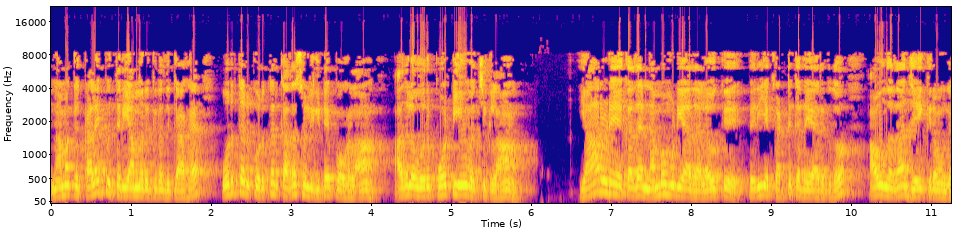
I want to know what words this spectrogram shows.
நமக்கு களைப்பு தெரியாம இருக்கிறதுக்காக ஒருத்தருக்கு ஒருத்தர் கதை சொல்லிக்கிட்டே போகலாம். அதுல ஒரு போட்டியும் வச்சுக்கலாம். யாருடைய கதை நம்ப முடியாத அளவுக்கு பெரிய கட்டுக்கதையா இருக்குதோ அவங்க தான் ஜெயிக்கிறவங்க.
